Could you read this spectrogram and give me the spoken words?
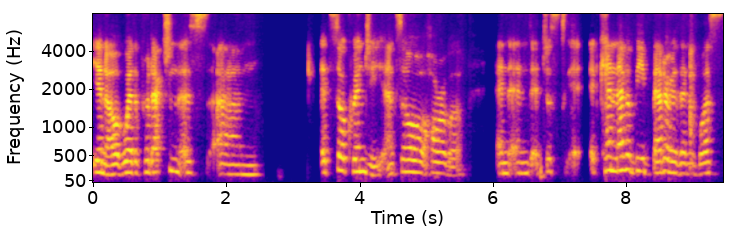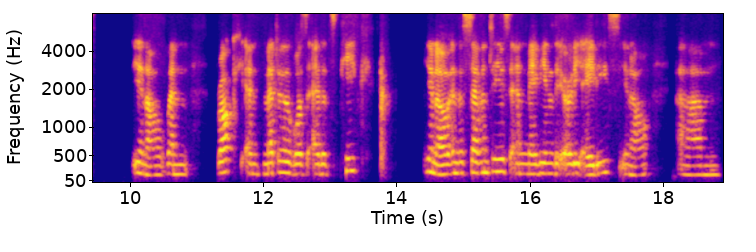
You know where the production is um, it's so cringy and so horrible. And and it just it, it can never be better than it was you know when rock and metal was at its peak you know in the 70s and maybe in the early 80s you know. Um,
